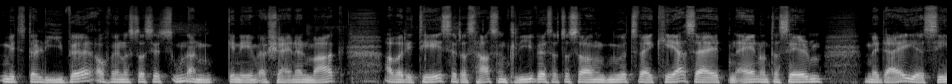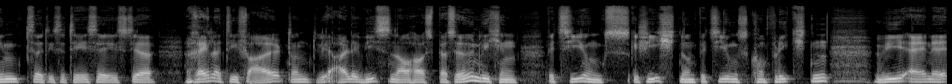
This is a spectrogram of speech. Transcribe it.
mit der Liebe, auch wenn uns das jetzt unangenehm erscheinen mag. Aber die These, dass Hass und Liebe sozusagen nur zwei Kehrseiten ein und derselben Medaille sind, diese These ist ja relativ alt und wir alle wissen auch aus persönlichen Beziehungsgeschichten und Beziehungskonflikten, wie eine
